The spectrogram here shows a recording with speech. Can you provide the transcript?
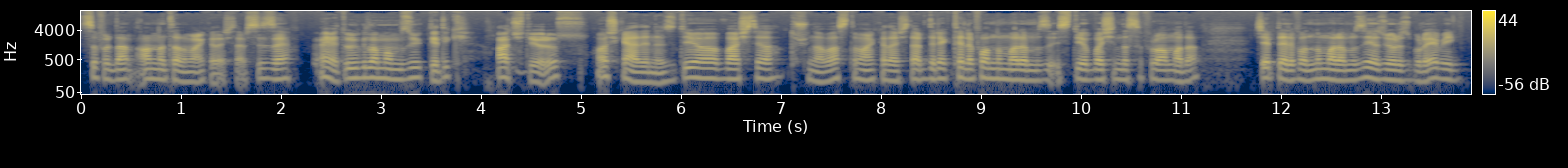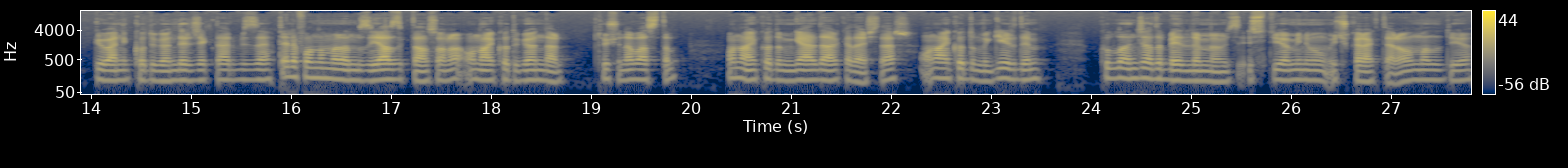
Sıfırdan anlatalım arkadaşlar size. Evet uygulamamızı yükledik. Aç diyoruz. Hoş geldiniz diyor. Başla tuşuna bastım arkadaşlar. Direkt telefon numaramızı istiyor başında sıfır olmadan. Cep telefon numaramızı yazıyoruz buraya. Bir güvenlik kodu gönderecekler bize. Telefon numaramızı yazdıktan sonra onay kodu gönder tuşuna bastım. Onay kodum geldi arkadaşlar. Onay kodumu girdim. Kullanıcı adı belirlememizi istiyor. Minimum 3 karakter olmalı diyor.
